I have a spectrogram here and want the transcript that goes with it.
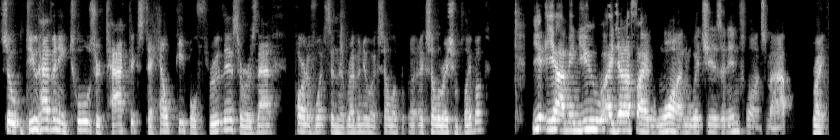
so do you have any tools or tactics to help people through this or is that part of what's in the revenue acceler- acceleration playbook? Yeah, yeah i mean you identified one which is an influence map. Right.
